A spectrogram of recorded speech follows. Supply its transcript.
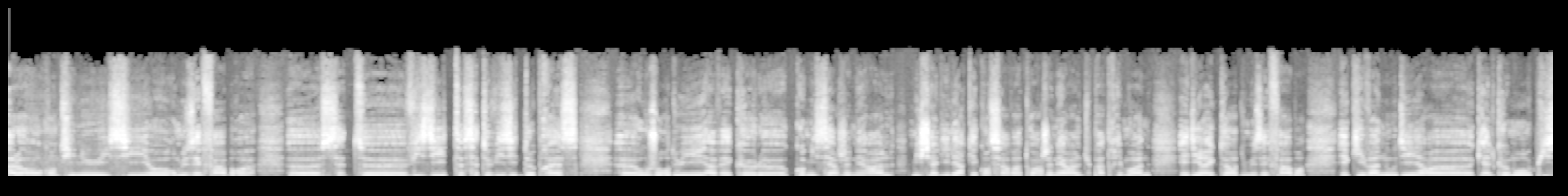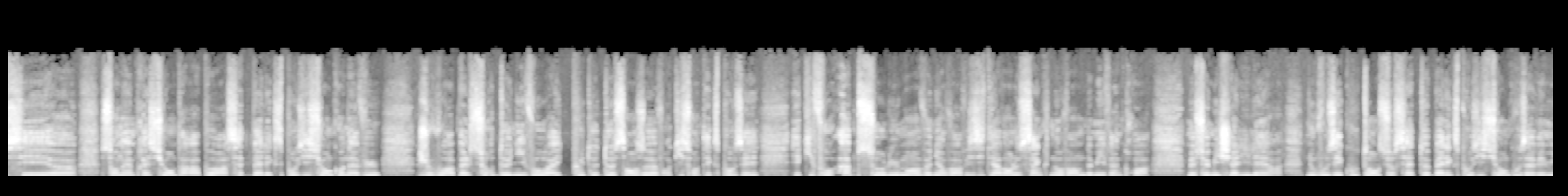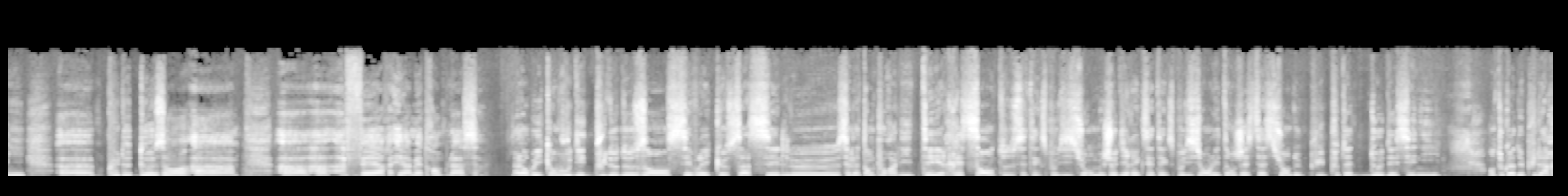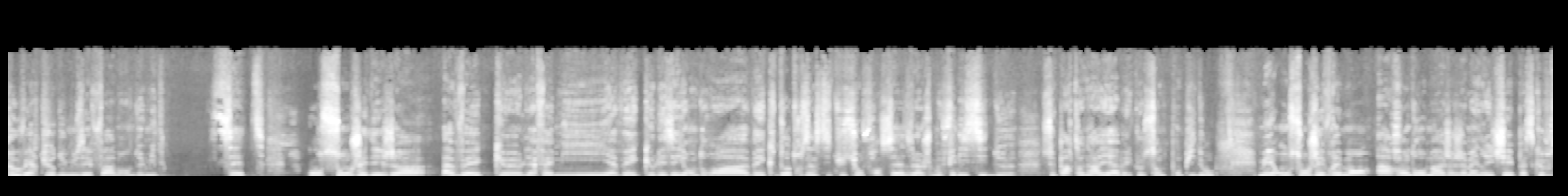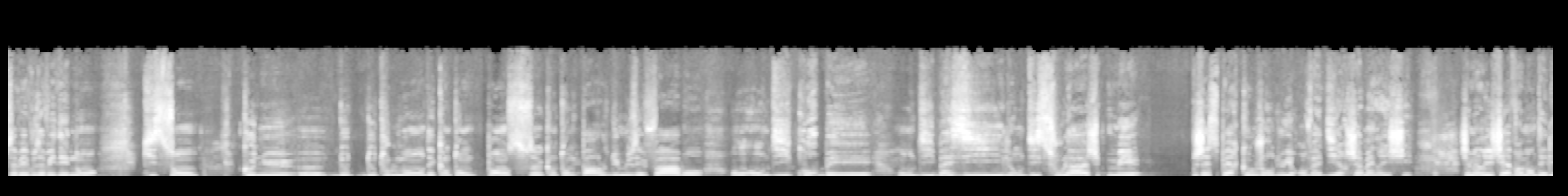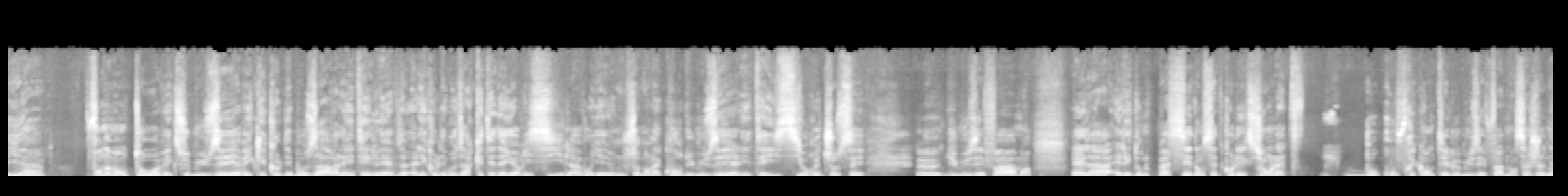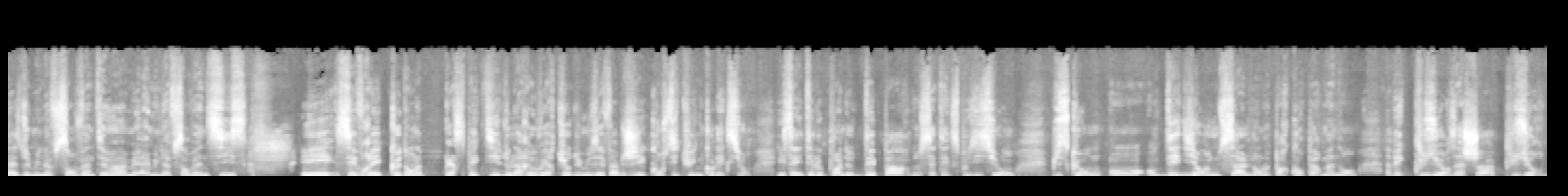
Alors on continue ici au, musée Fabre euh, cette euh, visite, cette visite de presse euh, aujourd'hui avec le commissaire général Michel Hilaire qui est conservatoire général du patrimoine et directeur du musée Fabre et qui va nous dire quelques mots puis c'est son impression par rapport à cette belle exposition qu'on a vue. Je vous rappelle sur deux niveaux avec plus de 200 œuvres qui sont exposées et qu'il faut absolument venir voir visiter avant le 5 novembre 2023. Monsieur Michel Hilaire, nous vous écoutons sur cette belle exposition que vous avez mis euh, plus de deux ans à, faire et à mettre en place. Alors oui, quand vous dites plus de deux ans, c'est vrai que ça, c'est le, c'est la temporalité récente de cette exposition. Mais je dirais que cette exposition, elle est en gestation depuis peut-être deux décennies. En tout cas, depuis la réouverture du musée Fabre en 2007 on songeait déjà avec euh, la famille, avec les ayants droit, avec d'autres institutions françaises. Là, je me félicite de ce partenariat avec le Centre Pompidou. Mais on songeait vraiment à rendre hommage à Germaine Richer parce que vous savez, vous avez des noms qui sont connus euh, de, tout le monde. Et quand on pense, quand on parle du musée Fabre, on, dit Courbet, on dit Basile, on dit Soulage. Mais j'espère qu'aujourd'hui, on va dire Germaine Richer. Germaine Richer a vraiment des liens fondamentaux avec ce musée, avec l'école des beaux-arts. Elle a été élève à l'école des beaux-arts qui était d'ailleurs ici. Là, vous voyez, nous sommes dans la cour du musée. Elle était ici au rez-de-chaussée euh, du musée Fabre. Elle a, elle est donc passée dans cette collection. Beaucoup fréquenté le musée Fabre dans sa jeunesse, de 1921 à 1926. Et c'est vrai que dans la perspective de la réouverture du musée Fabre, j'ai constitué une collection. Et ça a été le point de départ de cette exposition, puisque en, dédiant une salle dans le parcours permanent, avec plusieurs achats, plusieurs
